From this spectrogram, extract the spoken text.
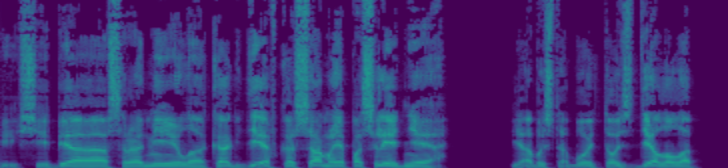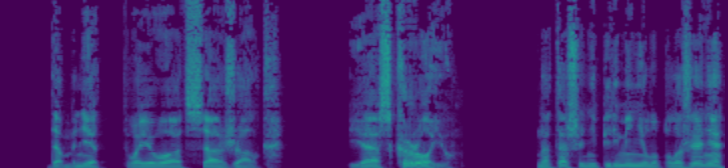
Ты себя срамила, как девка самая последняя. Я бы с тобой то сделала, да мне твоего отца жалко. Я скрою. Наташа не переменила положение,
